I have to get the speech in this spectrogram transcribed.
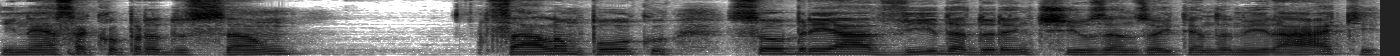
e nessa coprodução fala um pouco sobre a vida durante os anos 80 no Iraque,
